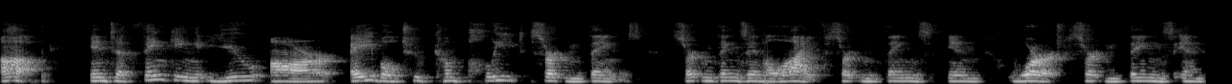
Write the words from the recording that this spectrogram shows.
up into thinking you are able to complete certain things certain things in life certain things in work certain things in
